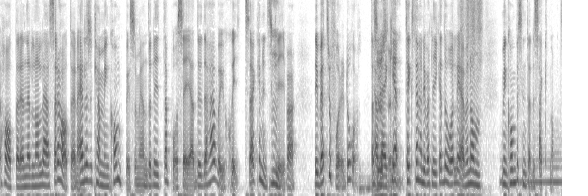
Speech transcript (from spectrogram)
hatar den eller någon läsare hatar den, eller så kan min kompis som jag ändå litar på säga, du det här var ju skit, så här kan du inte skriva. Det är bättre att få det då. Alltså, Ja. Texten hade varit lika dålig även om min kompis inte hade sagt något.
